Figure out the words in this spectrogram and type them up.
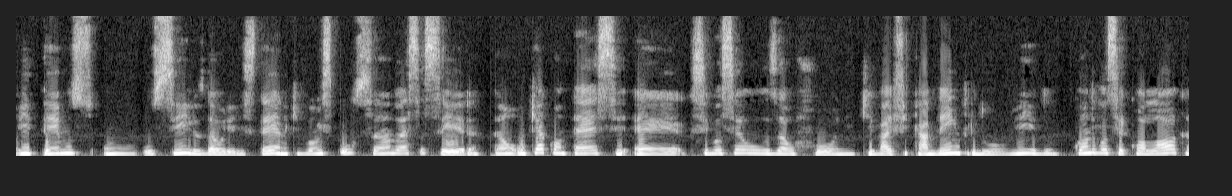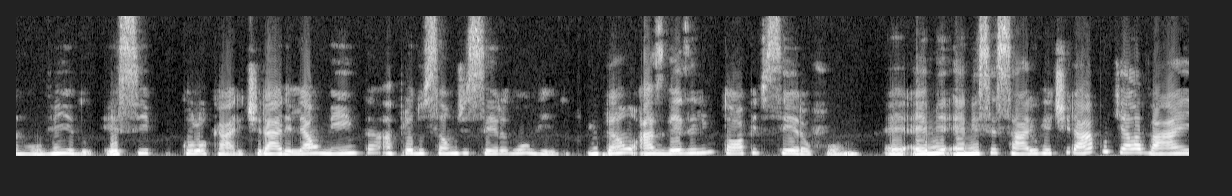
E temos um, os cílios da orelha externa que vão expulsando essa cera. Então, o que acontece é se você usa o fone que vai ficar dentro do ouvido, quando você coloca no ouvido, esse colocar e tirar, ele aumenta a produção de cera do ouvido. Então, às vezes, ele entope de cera o fone. É, é, é, necessário retirar porque ela vai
